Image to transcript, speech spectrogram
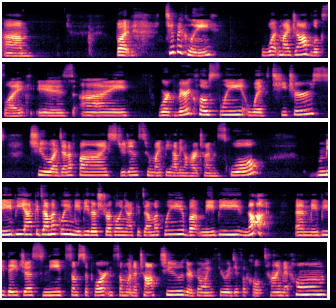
Um, but typically, what my job looks like is I work very closely with teachers to identify students who might be having a hard time in school. Maybe academically, maybe they're struggling academically, but maybe not and maybe they just need some support and someone to talk to. They're going through a difficult time at home,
